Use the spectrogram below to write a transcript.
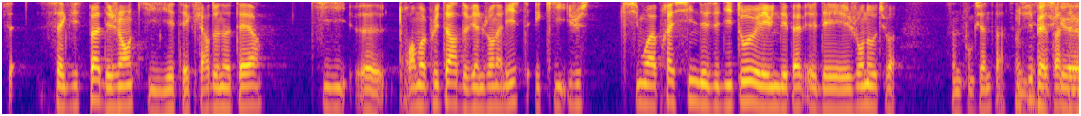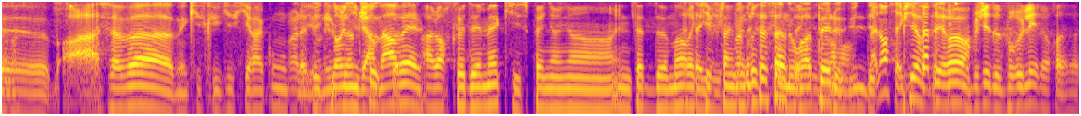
ça- ça n'existe pas des gens qui étaient clercs de notaire, qui euh, trois mois plus tard deviennent journalistes et qui juste six mois après signent des éditos et une des journaux, tu vois. Ça ne fonctionne pas. Ça Aussi parce pas, que euh, bah, ça va, mais qu'est-ce que- qu'est-ce qu'il raconte Voilà, On est dans plein de l'univers quoi. Marvel. Alors que des mecs qui se peignent une, une tête de mort Ça, et qui flinguent des trucs, ça, ça, nous rappelle vraiment. une des Ah non, ça pires pas parce qu'ils sont erreurs. obligés de brûler leur, euh,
